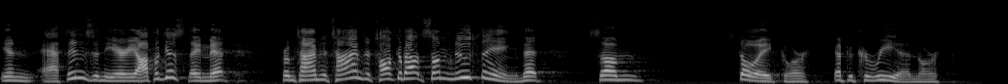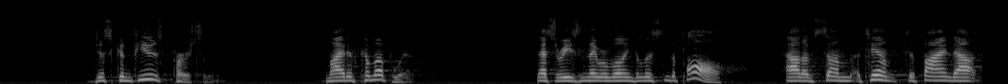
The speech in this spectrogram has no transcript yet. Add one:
in Athens, in the Areopagus, they met from time to time to talk about some new thing that some Stoic or Epicurean or just confused person might have come up with. That's the reason they were willing to listen to Paul out of some attempt to find out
